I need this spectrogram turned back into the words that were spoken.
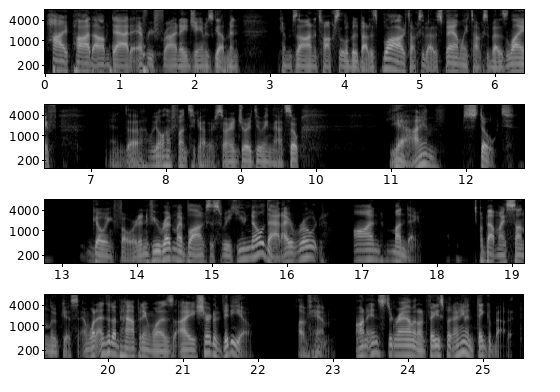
Hi, Pod, I'm Dad. Every Friday, James Guttman comes on and talks a little bit about his blog, talks about his family, talks about his life and uh, we all have fun together. So I enjoy doing that. So, yeah, I am stoked going forward. And if you read my blogs this week, you know that I wrote on Monday about my son Lucas. And what ended up happening was I shared a video of him on Instagram and on Facebook. I didn't even think about it.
